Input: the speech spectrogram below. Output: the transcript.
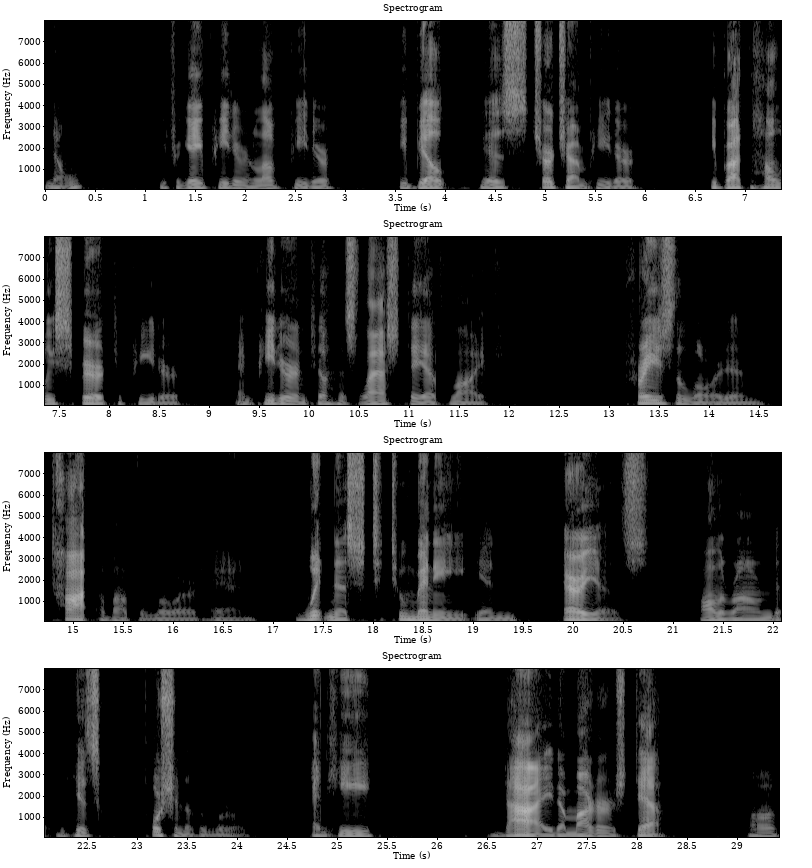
No. He forgave Peter and loved Peter. He built his church on Peter. He brought the Holy Spirit to Peter, and Peter, until his last day of life, praised the Lord and taught about the Lord and witnessed to many in areas all around his portion of the world. And he died a martyr's death of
